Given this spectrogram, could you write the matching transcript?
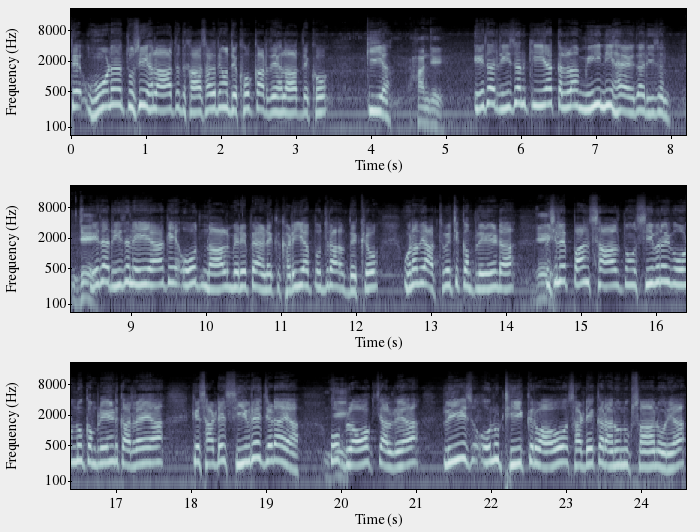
ਤੇ ਹੁਣ ਤੁਸੀਂ ਹਾਲਾਤ ਦਿਖਾ ਸਕਦੇ ਹੋ ਦੇਖੋ ਘਰ ਦੇ ਹਾਲਾਤ ਦੇਖੋ ਕੀ ਆ। ਹਾਂਜੀ। ਇਹਦਾ ਰੀਜ਼ਨ ਕੀ ਆ? ਕੱਲਾ ਮੀਂਹ ਨਹੀਂ ਹੈ ਇਹਦਾ ਰੀਜ਼ਨ ਜੀ। ਇਹਦਾ ਰੀਜ਼ਨ ਇਹ ਆ ਕਿ ਉਹ ਨਾਲ ਮੇਰੇ ਭੈਣ ਇੱਕ ਖੜੀ ਆ ਉਧਰ ਦੇਖਿਓ ਉਹਨਾਂ ਦੇ ਹੱਥ ਵਿੱਚ ਕੰਪਲੇਂਟ ਆ। ਪਿਛਲੇ 5 ਸਾਲ ਤੋਂ ਸੀਵਰੇਜ ਬੋਰਡ ਨੂੰ ਕੰਪਲੇਂਟ ਕਰ ਰਹੇ ਆ ਕਿ ਸਾਡੇ ਸੀਵਰੇਜ ਜਿਹੜਾ ਆ ਉਹ। ਬਲੌਕ ਚੱਲ ਰਿਹਾ। ਪਲੀਜ਼ ਉਹਨੂੰ ਠੀਕ ਕਰਵਾਓ। ਸਾਡੇ ਘਰਾਂ ਨੂੰ ਨੁਕਸਾਨ ਹੋ ਰਿਹਾ।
